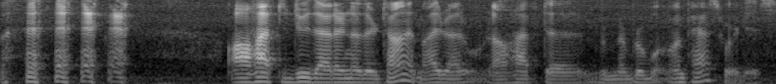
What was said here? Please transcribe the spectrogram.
I'll have to do that another time. I. I'll have to remember what my password is.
